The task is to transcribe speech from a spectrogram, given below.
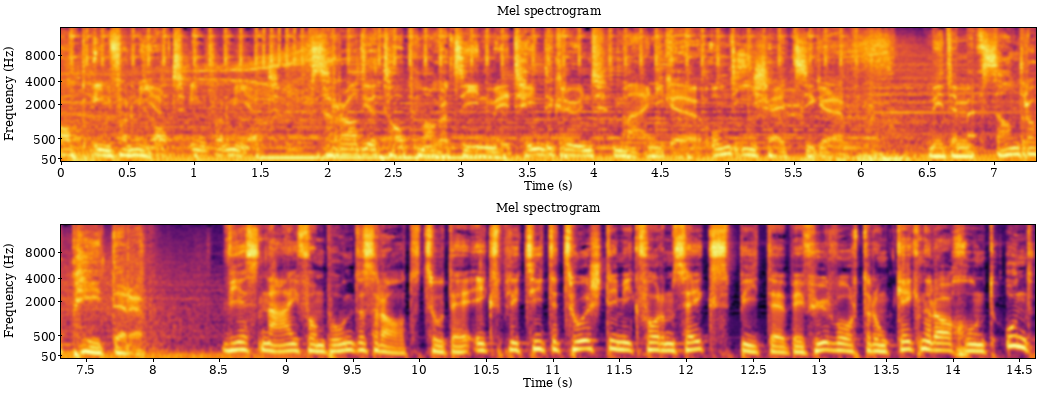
Top informiert. informiert. Das Radio Top Magazin mit Hintergrund, Meinungen und Einschätzungen mit dem Sandra Peter. Wie es Nein vom Bundesrat zu der expliziten Zustimmung vor dem Sex bei den Befürwortern und Gegnern ankommt und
